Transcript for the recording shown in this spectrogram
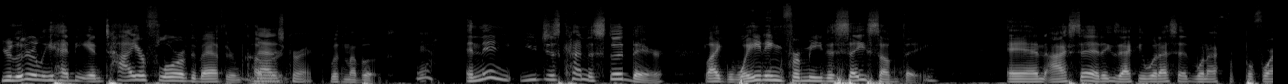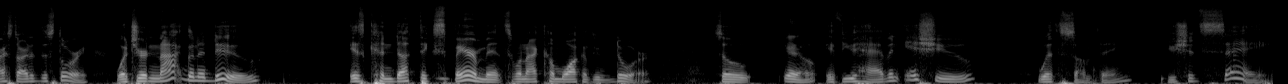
you literally had the entire floor of the bathroom covered That is correct. with my books. Yeah. And then you just kind of stood there, like waiting for me to say something. And I said exactly what I said when I before I started the story. What you're not going to do is conduct experiments when I come walking through the door. So, you know, if you have an issue with something, you should say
